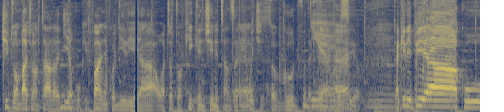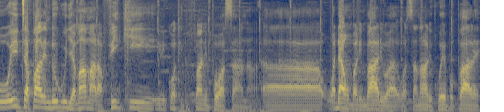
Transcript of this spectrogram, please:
kitu ambacho anatarajia kukifanya kwa ajili ya watoto wa kike nchini tanzania which is so good for the Yeah. game au sio? Lakini pia kuita pale ndugu jamaa marafiki ilikuwa kitu fulani poa sana. Uh, wadau mbalimbali wa, wa sanaa walikuwepo pale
